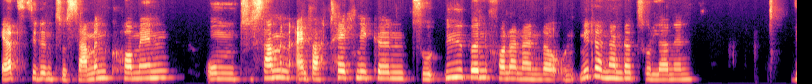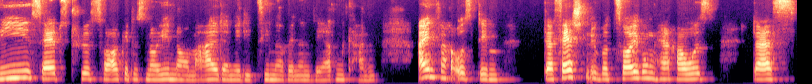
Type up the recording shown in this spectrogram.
Ärztinnen zusammenkommen, um zusammen einfach Techniken zu üben, voneinander und miteinander zu lernen, wie Selbstfürsorge das neue Normal der Medizinerinnen werden kann. Einfach aus dem, der festen Überzeugung heraus, dass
